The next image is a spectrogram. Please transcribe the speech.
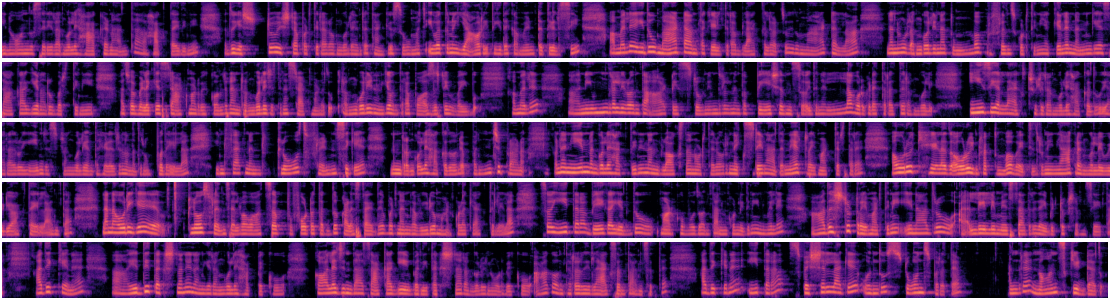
ಏನೋ ಒಂದು ಸರಿ ರಂಗೋಲಿ ಹಾಕೋಣ ಅಂತ ಹಾಕ್ತಾಯಿದ್ದೀನಿ ಅದು ಎಷ್ಟು ಇಷ್ಟಪಡ್ತೀರಾ ರಂಗೋಲಿ ಅಂದರೆ ಥ್ಯಾಂಕ್ ಯು ಸೋ ಮಚ್. ಇವತ್ತು ಯಾವ ರೀತಿ ಇದೆ ಕಮೆಂಟ್ ತಿಳಿಸಿ. ಆಮೇಲೆ ಇದು ಮ್ಯಾಟ ಅಂತ ಕೇಳ್ತೀರಾ ಬ್ಲ್ಯಾಕ್ ಕಲರ್ದು? ಇದು ಮ್ಯಾಟ್ ಅಲ್ಲ. ನಾನು ರಂಗೋಲಿನ ತುಂಬ ಪ್ರಿಫರೆನ್ಸ್ ಕೊಡ್ತೀನಿ. ಯಾಕೆಂದರೆ ನನಗೆ ಸಾಕಾಗಿ ಏನಾದ್ರು ಬರ್ತೀನಿ ಅಥವಾ ಬೆಳಗ್ಗೆ ಸ್ಟಾರ್ಟ್ ಮಾಡಬೇಕು ಅಂದರೆ ನಾನು ರಂಗೋಲಿ ಜೊತೆನೇ ಸ್ಟಾರ್ಟ್ ಮಾಡೋದು. ರಂಗೋಲಿ ನನಗೆ ಒಂಥರ ಪಾಸಿಟಿವ್ ವೈಬು ಆಮೇಲೆ ನಿಮ್ಮದ್ರಲ್ಲಿರುವಂಥ ಆರ್ಟಿಸ್ಟು ನಿಮ್ಮದ್ರಲ್ಲಿರುವಂಥ ಪೇಷನ್ಸು ಇದನ್ನೆಲ್ಲ ಹೊರಗಡೆ ತರುತ್ತೆ ರಂಗೋಲಿ. ಈಸಿ ಅಲ್ಲ ಆ್ಯಕ್ಚುಲಿ ರಂಗೋಲಿ ಹಾಕೋದು. ಯಾರಾದರೂ ಏನು ಜಸ್ಟ್ ರಂಗೋಲಿ ಅಂತ ಹೇಳಿದ್ರೆ ನಾನು ಅದನ್ನು ಒಪ್ಪೋದೇ ಇಲ್ಲ. ಇನ್ಫ್ಯಾಕ್ಟ್ ನನ್ನ ಕ್ಲೋಸ್ ಫ್ರೆಂಡ್ಸಿಗೆ ನನ್ನ ರಂಗೋಲಿ ಹಾಕೋದು ಅಂದರೆ ಪಂಚಪ್ರಾಣ. ನಾನು ಏನು ರಂಗೋಲಿ ಹಾಕ್ತೀನಿ ನನ್ನ ಬ್ಲಾಗ್ಸ್ನ ನೋಡ್ತಾರೆ ಅವರು ನೆಕ್ಸ್ಟ್ ಡೇನ ಅದನ್ನೇ ಟ್ರೈ ಮಾಡ್ತಿರ್ತಾರೆ. ಅವರು ಹೇಳೋದು ಅವರು ಇನ್ಫ್ಯಾಕ್ಟ್ ತುಂಬ ಬೈತಿದ್ರು, ನೀನು ಯಾಕೆ ರಂಗೋಲಿ ವೀಡಿಯೋ ಹಾಕ್ತಾಯಿಲ್ಲ ಅಂತ. ನಾನು ಅವರಿಗೆ ಕ್ಲೋಸ್ ಫ್ರೆಂಡ್ಸ್ ಅಲ್ವಾ ವಾಟ್ಸಪ್ ಫೋಟೋ ತೆಗೆದು ಕಳಿಸ್ತಾ ಇದ್ದೆ ಬಟ್ ನನಗೆ ಆ ವೀಡಿಯೋ ಮಾಡ್ಕೊಳ್ಳೋಕ್ಕೆ ಆಗ್ತಿರ್ಲಿಲ್ಲ. ಸೊ ಈ ಥರ ಬೇಗ ಎದ್ದು ಮಾಡ್ಕೋಬೋದು ಅಂತ ಅಂದ್ಕೊಂಡಿದ್ದೀನಿ ಇನ್ಮೇಲೆ ಆದಷ್ಟು ಟ್ರೈ ಮಾಡ್ತೀನಿ. ಏನಾದರೂ ಅಲ್ಲಿ ಇಲ್ಲಿ ಮಿಸ್ ಆದರೆ ದಯವಿಟ್ಟು ಕ್ಷಮಿಸಿ ಆಯಿತಾ ಅದಕ್ಕೇ ಎದ್ದಿದ ತಕ್ಷಣವೇ ನನಗೆ ರಂಗೋಲಿ ಹಾಕಬೇಕು. ಕಾಲೇಜಿಂದ ಸಾಕಾಗಿ ಬಂದಿದ ತಕ್ಷಣ ರಂಗೋಲಿ ನೋಡಬೇಕು. ಆಗ ಒಂಥರ ರಿಲ್ಯಾಕ್ಸ್ ಅಂತ ಅನಿಸುತ್ತೆ. ಅದಕ್ಕೇ ಈ ಥರ ಸ್ಪೆಷಲ್ಲಾಗೆ ಒಂದು ಸ್ಟೋನ್ಸ್ ಬರುತ್ತೆ. ಅಂದರೆ ನಾನ್ ಸ್ಕಿಡ್ ಅದು.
